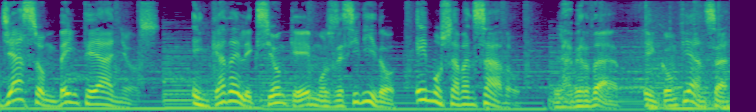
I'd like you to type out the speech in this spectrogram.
ya son 20 años. En cada elección que hemos decidido, hemos avanzado. La verdad, en confianza,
